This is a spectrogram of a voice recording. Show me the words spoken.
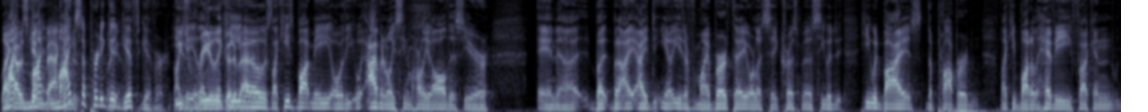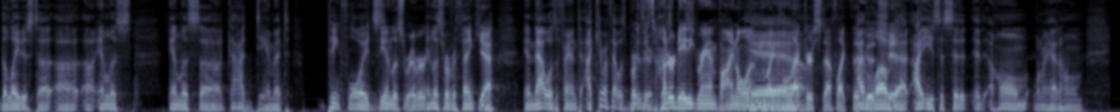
Like Mi- I was getting Mi- back. Mike's into- a pretty good like, gift giver. Like, He's like, really good he about it. knows, Like he's bought me over the. I haven't really seen him hardly at all this year, and uh, but but I, I you know either for my birthday or let's say Christmas, he would he would buy the proper like he bought a heavy fucking the latest uh, uh, uh, endless endless uh, God damn it, Pink Floyd's The Endless River. Endless River. Thank you. Yeah. and that was a fantastic. I can't remember if that was birthday. It's 180 gram vinyl and like collector stuff like the I love shit. that. I used to sit at, at home when I had a home,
